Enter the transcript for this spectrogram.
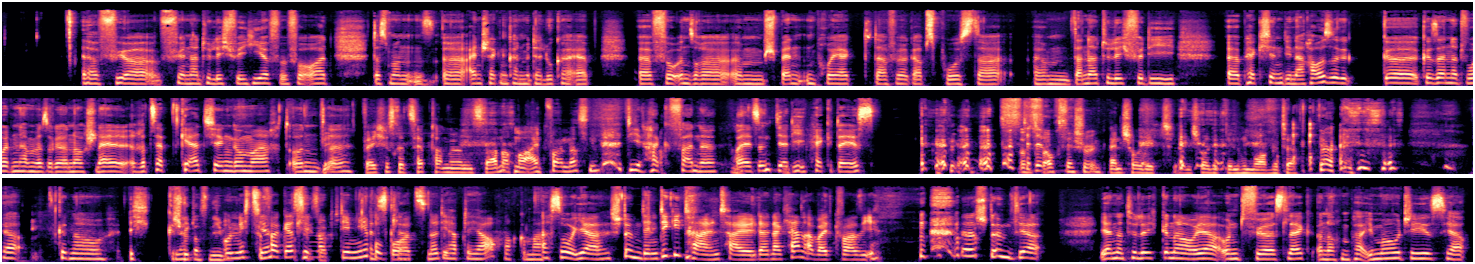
äh, für für natürlich für hier für vor Ort, dass man äh, einchecken kann mit der Luca App. Äh, für unser ähm, Spendenprojekt dafür gab's Poster. Ähm, dann natürlich für die äh, Päckchen, die nach Hause ge gesendet wurden, haben wir sogar noch schnell Rezeptkärtchen gemacht und äh, Welches Rezept haben wir uns da nochmal einfallen lassen? die Hackpfanne, weil es sind ja die Hackdays. Das ist auch sehr schön. Entschuldigt, entschuldigt den Humor bitte. Ja, genau. Ich, Ich würde das nehmen. Und nicht zu Ja, vergessen noch die. Miro-Boards, ne? Die habt ihr ja auch noch gemacht. Ach so, ja, stimmt. Den digitalen Teil deiner Kernarbeit quasi. Ja, stimmt, ja. Ja, natürlich, genau, ja. Und für Slack noch ein paar Emojis, ja.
